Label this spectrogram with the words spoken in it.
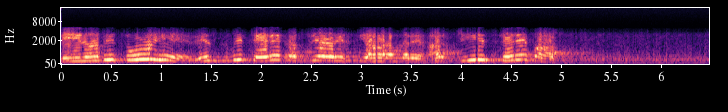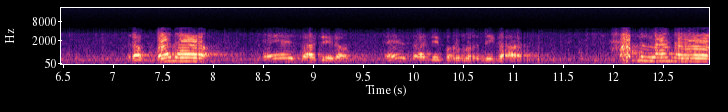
دینا بھی تو ہی ہے، رزق بھی تیرے قبضے اور اختیار اندر ہے، ہر چیز تیرے پاس۔ ربنا، اے ساڈے رب، اے ساڈے پروردگار، حب لنا،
